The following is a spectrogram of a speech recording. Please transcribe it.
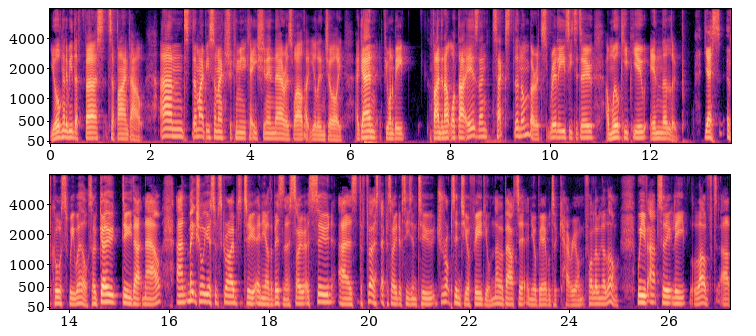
You're going to be the first to find out. And there might be some extra communication in there as well that you'll enjoy. Again, if you want to be finding out what that is, then text the number. It's really easy to do, and we'll keep you in the loop. Yes, of course we will. So go do that now and make sure you're subscribed to any other business. So as soon as the first episode of season two drops into your feed, you'll know about it and you'll be able to carry on following along. We've absolutely loved uh,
